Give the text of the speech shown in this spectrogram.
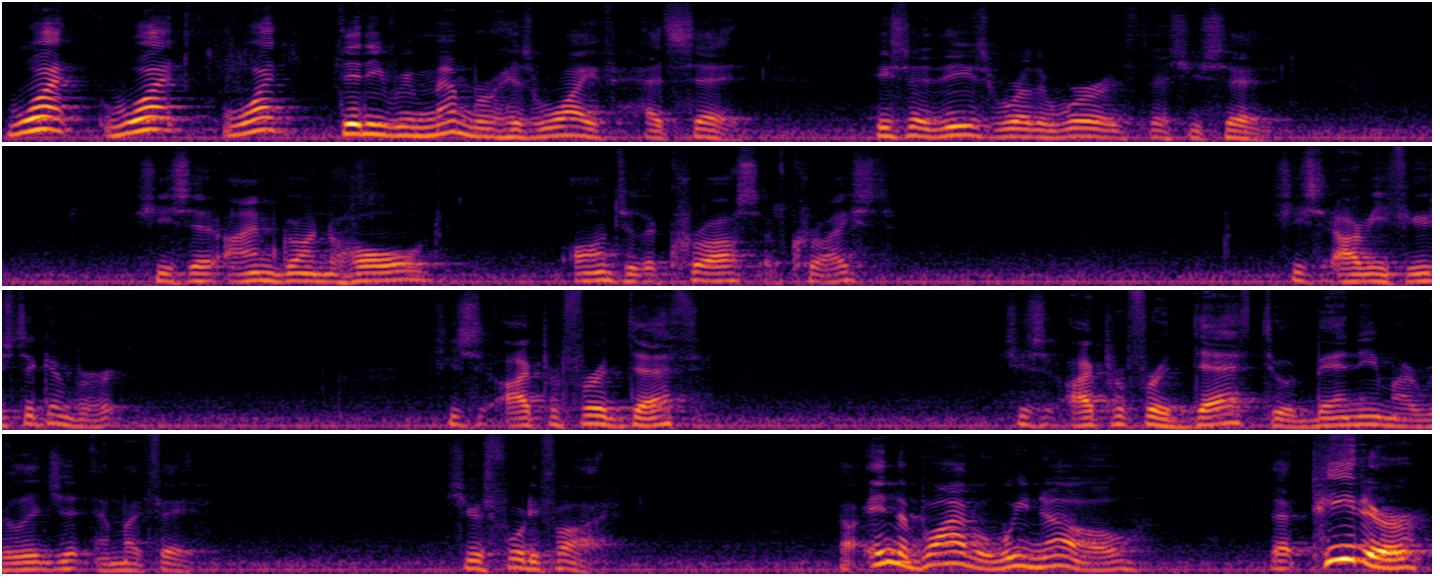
what, what, what did he remember his wife had said? He said, These were the words that she said. She said, I'm going to hold onto the cross of Christ. She said, I refuse to convert. She said, I prefer death. She said, I prefer death to abandoning my religion and my faith. She was 45. Now, in the Bible, we know that Peter,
